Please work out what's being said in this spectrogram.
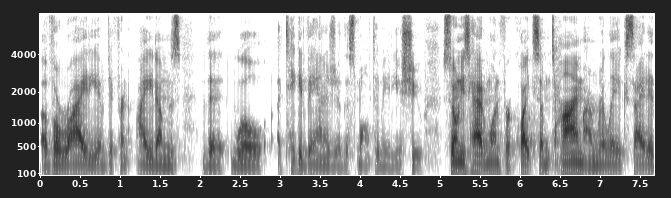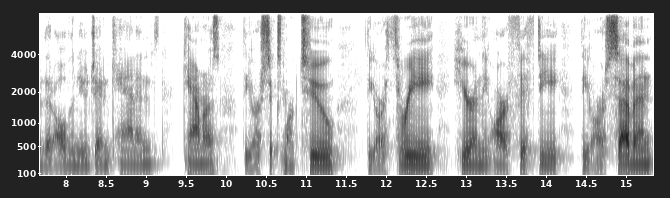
a variety of different items that will uh, take advantage of this multimedia shoe. Sony's had one for quite some time. I'm really excited that all the new gen Canon cameras, the R6 Mark II, the R3, here in the R50, the R7,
